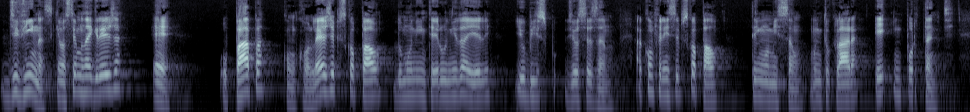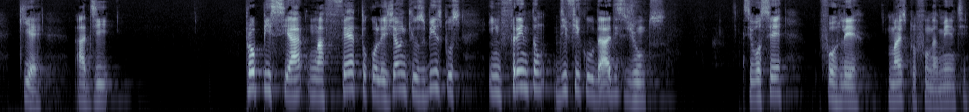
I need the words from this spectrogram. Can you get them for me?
divinas que nós temos na igreja é o papa com o colégio episcopal do mundo inteiro unido a ele e o bispo diocesano. A conferência episcopal tem uma missão muito clara e importante, que é a de propiciar um afeto colegial em que os bispos enfrentam dificuldades juntos. Se você for ler mais profundamente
